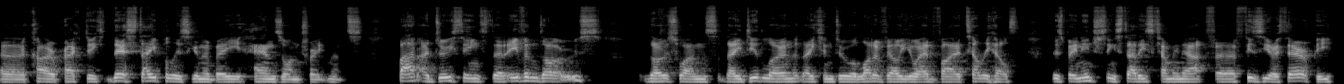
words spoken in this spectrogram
uh, chiropractic. Their staple is going to be hands-on treatments, but I do think that even those those ones, they did learn that they can do a lot of value add via telehealth. There's been interesting studies coming out for physiotherapy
